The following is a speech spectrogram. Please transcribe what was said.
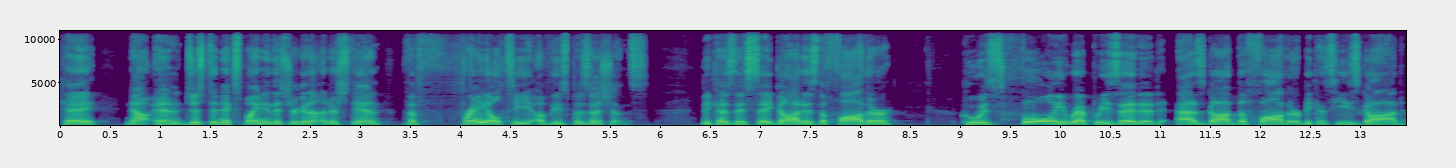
Okay? Now, and just in explaining this, you're going to understand the frailty of these positions because they say God is the Father who is fully represented as God the Father because he's God,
